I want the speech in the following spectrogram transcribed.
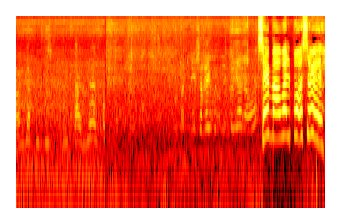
Hanggat hindi may time yan. Oh. Sir, bawal po, sir. eh.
